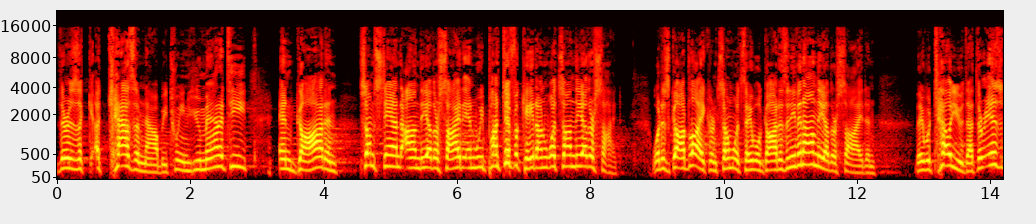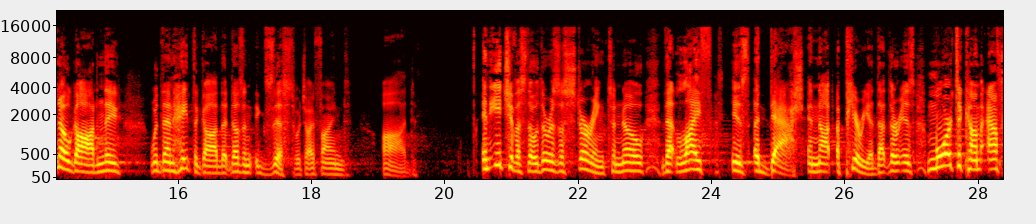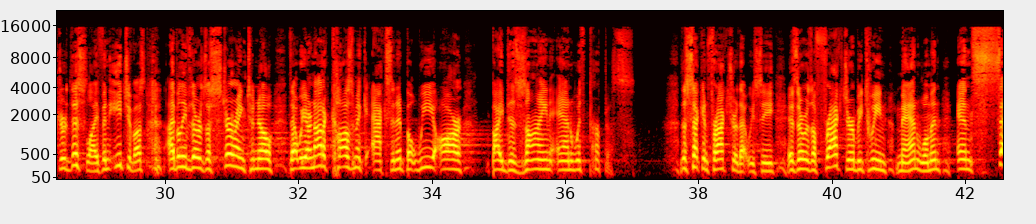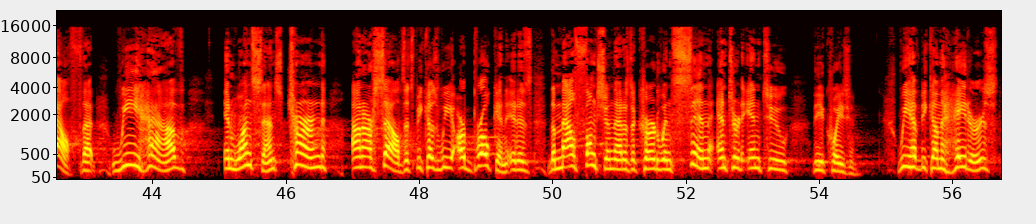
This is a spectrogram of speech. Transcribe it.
There is a, a chasm now between humanity and God, and some stand on the other side and we pontificate on what's on the other side. What is God like? And some would say, well, God isn't even on the other side. And they would tell you that there is no God, and they would then hate the God that doesn't exist, which I find odd. In each of us, though, there is a stirring to know that life is a dash and not a period, that there is more to come after this life. In each of us, I believe there is a stirring to know that we are not a cosmic accident, but we are by design and with purpose. The second fracture that we see is there was a fracture between man, woman, and self, that we have, in one sense, turned on ourselves. It's because we are broken. It is the malfunction that has occurred when sin entered into the equation. We have become haters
